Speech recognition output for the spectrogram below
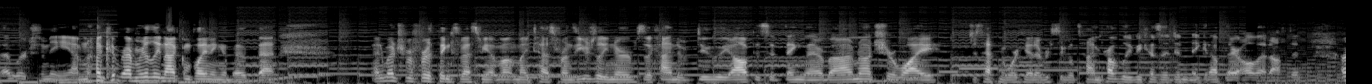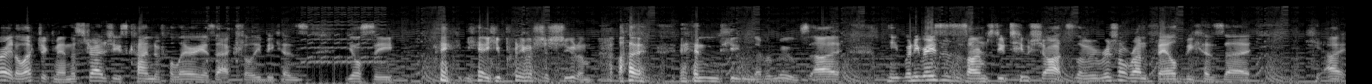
that works for me. I'm not, I'm really not complaining about that. I'd much prefer things mess me up my test runs. Usually nerves that kind of do the opposite thing there, but I'm not sure why it just happened to work out every single time. Probably because I didn't make it up there all that often. Alright, Electric Man, this strategy is kind of hilarious actually, because you'll see. yeah, you pretty much just shoot him, uh, and he never moves. Uh, he, when he raises his arms, do two shots. The original run failed because uh, I,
